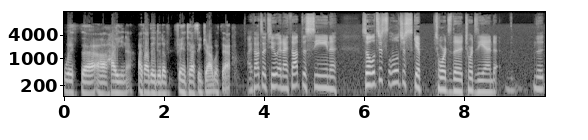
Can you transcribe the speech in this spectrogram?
with the uh, hyena. I thought they did a fantastic job with that. I thought so too, and I thought the scene. So let's just we'll just skip towards the towards the end. The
